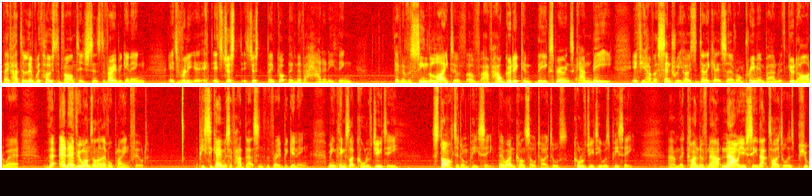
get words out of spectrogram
They've had to live with host advantage since the very beginning. It's really, it, it's just, it's just they've got, they've never had anything they've never seen the light of, of, of, how good it can the experience can be if you have a centrally hosted dedicated server on premium bandwidth, good hardware, that, and everyone's on a level playing field. PC gamers have had that since the very beginning. I mean, things like Call of Duty started on PC. They weren't console titles. Call of Duty was PC. Um, they kind of now now you see that title is pure,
